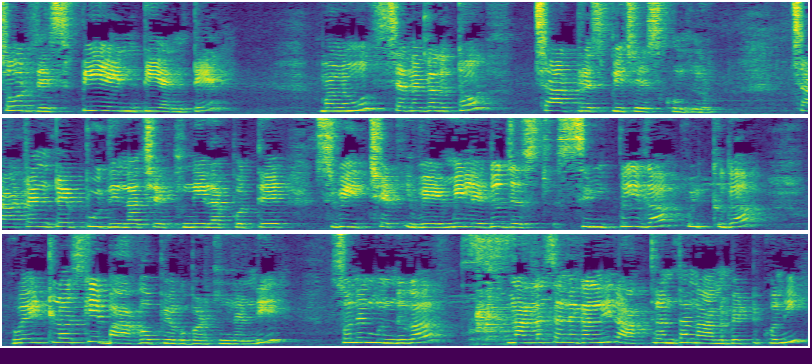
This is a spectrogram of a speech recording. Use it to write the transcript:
సో రెసిపీ ఏంటి అంటే మనము శనగలతో చాట్ రెసిపీ చేసుకుంటున్నాం. చాట్ అంటే పుదీనా చట్నీ లేకపోతే స్వీట్ చట్నీ ఇవేమీ లేదు. జస్ట్ సింపుల్గా క్విక్గా వెయిట్ లాస్కి బాగా ఉపయోగపడుతుందండి. సో నేను ముందుగా నల్ల శనగల్ని రాత్రంతా నానబెట్టుకొని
